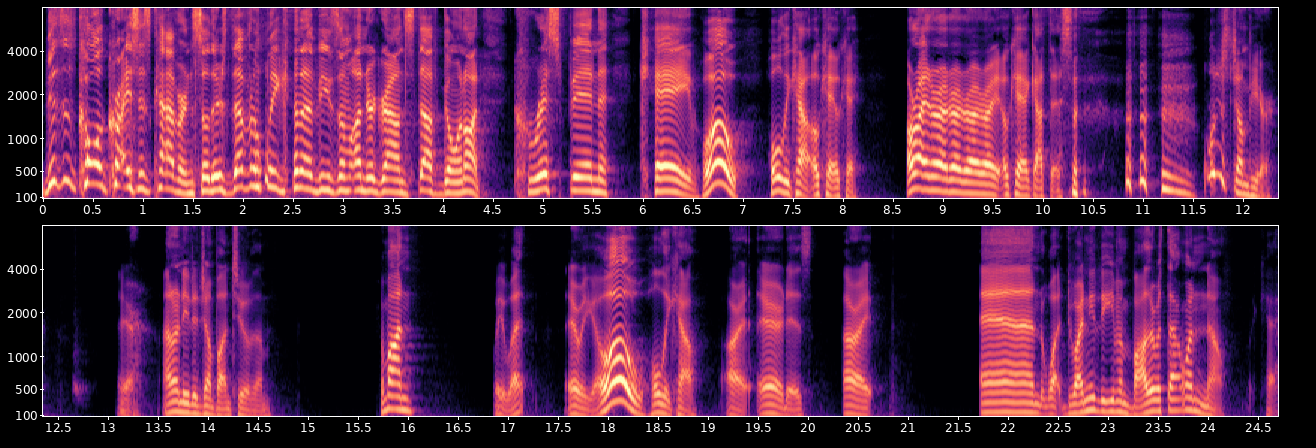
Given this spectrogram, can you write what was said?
This is called Crisis Cavern, so there's definitely gonna be some underground stuff going on. Crispin Cave. Whoa! Holy cow. Okay, okay. All right, all right, all right, all right. Okay, I got this. we'll just jump here. There. I don't need to jump on two of them. Come on. Wait, what? There we go. Oh, holy cow. All right, there it is. All right. And what? Do I need to even bother with that one? No. Okay.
